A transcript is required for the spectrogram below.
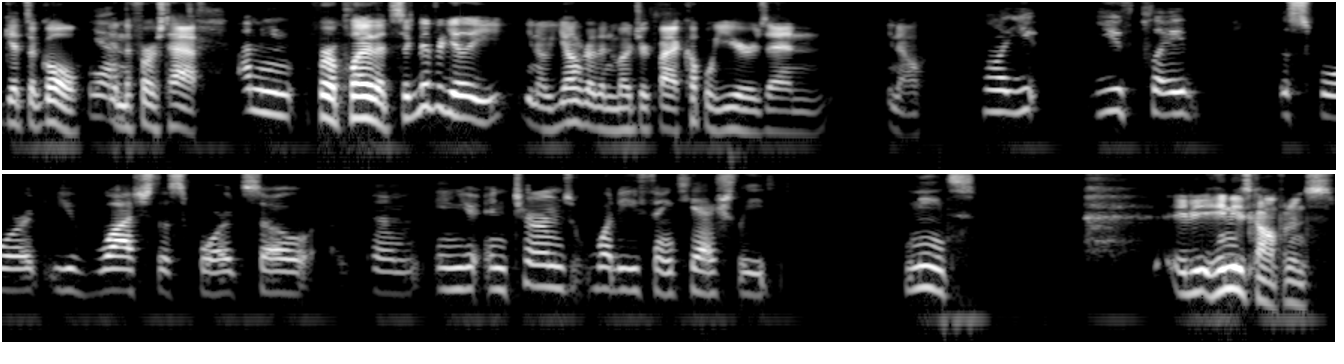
gets a goal Yeah. in the first half I mean, for a player that's significantly you know younger than Mudryk by a couple years, and you know well, you you've played the sport, you've watched the sport, so um, in your in terms, what do you think he actually needs? it, he needs confidence.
